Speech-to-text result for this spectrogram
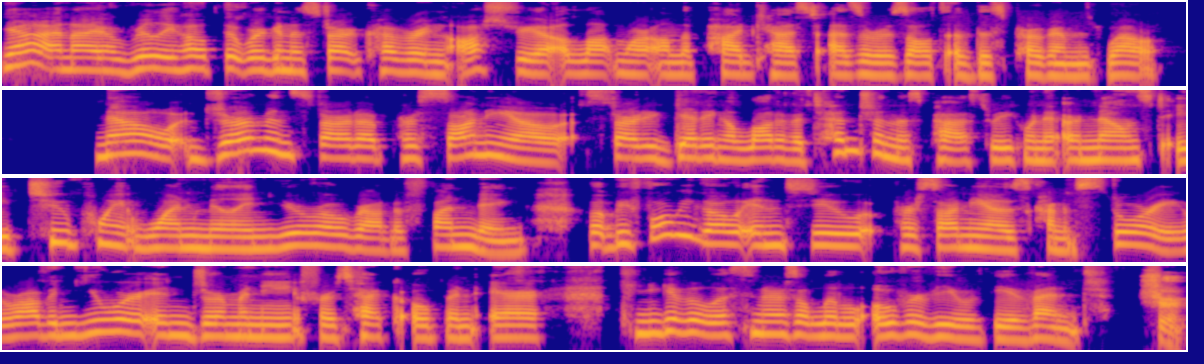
Yeah, and I really hope that we're going to start covering Austria a lot more on the podcast as a result of this program as well. Now, German startup Personio started getting a lot of attention this past week when it announced a 2.1 million euro round of funding. But before we go into Personio's kind of story, Robin, you were in Germany for Tech Open Air. Can you give the listeners a little overview of the event? Sure,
